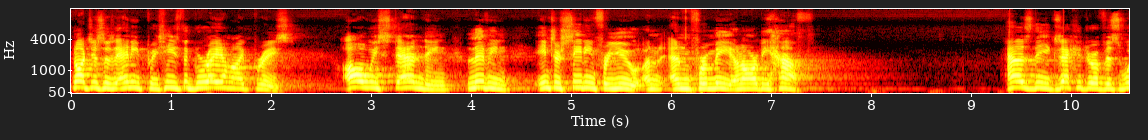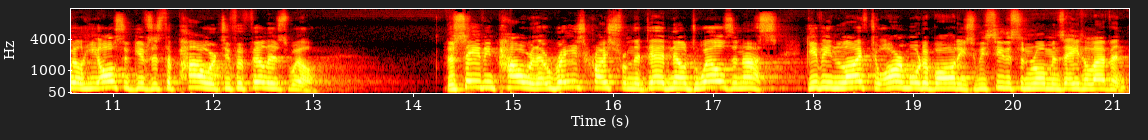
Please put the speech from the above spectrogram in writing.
Not just as any priest, he's the great high priest. Always standing, living, interceding for you and, and for me on our behalf. As the executor of his will, he also gives us the power to fulfill his will. The saving power that raised Christ from the dead now dwells in us giving life to our mortal bodies. We see this in Romans 8:11.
